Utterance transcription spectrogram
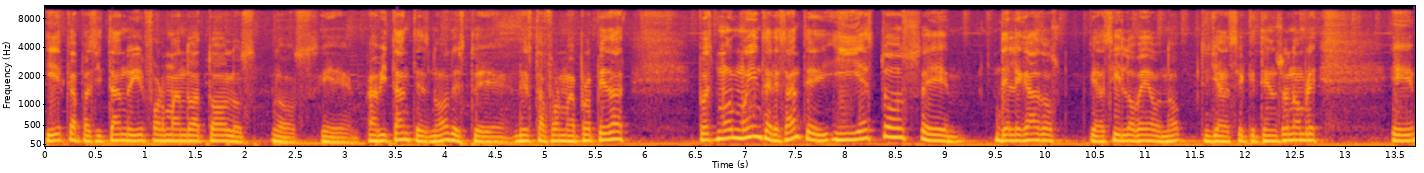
ir capacitando, ir formando a todos los, los eh, habitantes ¿no? de, este, de esta forma de propiedad. Pues muy, muy interesante. Y estos eh, delegados, que así lo veo, ¿no? Ya sé que tienen su nombre, eh,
